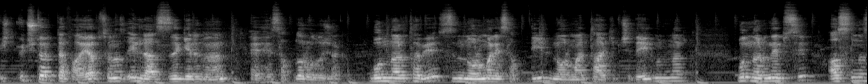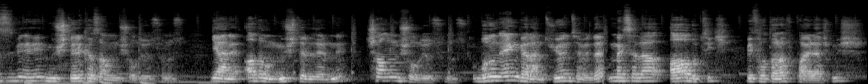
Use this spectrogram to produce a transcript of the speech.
işte 3-4 defa yapsanız illa size geri dönen e, hesaplar olacak. Bunlar tabi sizin normal hesap değil, normal takipçi değil bunlar. Bunların hepsi aslında siz bir nevi müşteri kazanmış oluyorsunuz. Yani adamın müşterilerini çalmış oluyorsunuz. Bunun en garanti yöntemi de mesela A butik bir fotoğraf paylaşmış.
